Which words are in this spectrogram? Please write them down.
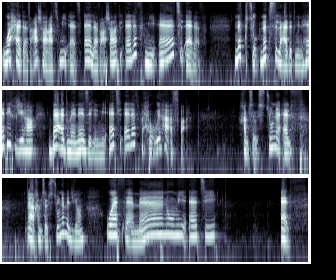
وحدات عشرات مئات آلاف عشرات الآلاف مئات الآلاف. نكتب نفس العدد من هذه الجهة بعد ما نازل المئات الآلاف نحولها أصفار. خمسة وستون ألف آه خمسة وستون مليون وثمانمائة ألف.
